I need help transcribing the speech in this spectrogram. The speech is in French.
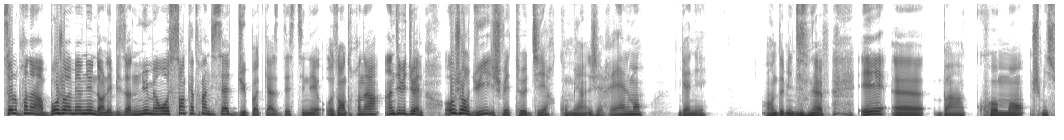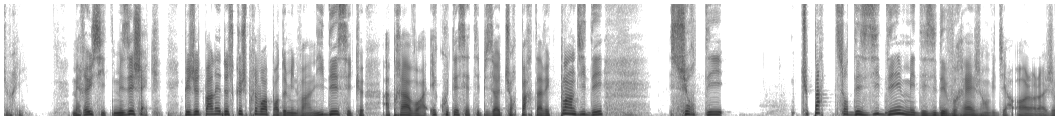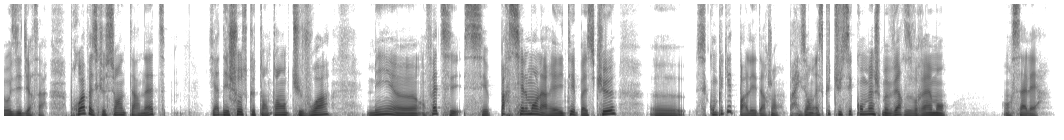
Solopreneur, bonjour et bienvenue dans l'épisode numéro 197 du podcast destiné aux entrepreneurs individuels. Aujourd'hui, je vais te dire combien j'ai réellement gagné en 2019 et euh, ben, comment je m'y suis pris. Mes réussites, mes échecs. Puis je vais te parler de ce que je prévois pour 2020. L'idée, c'est que après avoir écouté cet épisode, tu repartes avec plein d'idées sur des tu partes sur des idées, mais des idées vraies, j'ai envie de dire. Oh là là, j'ai osé dire ça. Pourquoi? Parce que sur Internet, il y a des choses que tu entends, que tu vois, mais euh, en fait, c'est partiellement la réalité parce que euh, c'est compliqué de parler d'argent. Par exemple, est-ce que tu sais combien je me verse vraiment en salaire?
